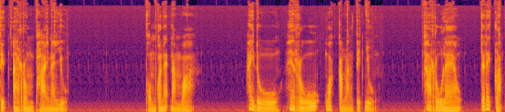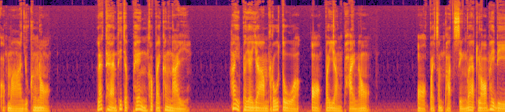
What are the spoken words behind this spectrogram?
ติดอารมณ์ภายในอยู่ ผมก็แนะนำว่า ให้ดูให้รู้ว่ากำลังติดอยู่ ถ้ารู้แล้วจะได้กลับออกมาอยู่ข้างนอก และแทนที่จะเพ่งเข้าไปข้างใน ให้พยายามรู้ตัวออกไปยังภายนอก ออกไปสัมผัสสิ่งแวดล้อมให้ดี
